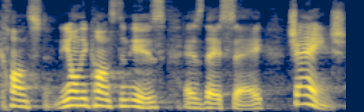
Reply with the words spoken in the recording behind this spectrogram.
constant. The only constant is, as they say, change.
